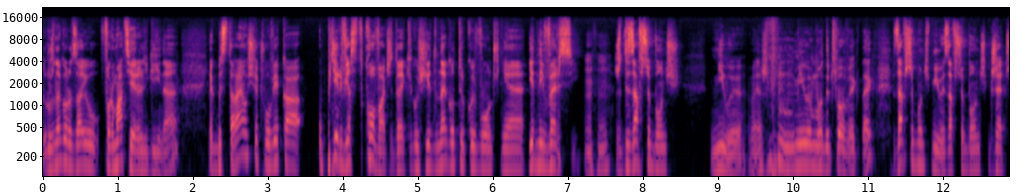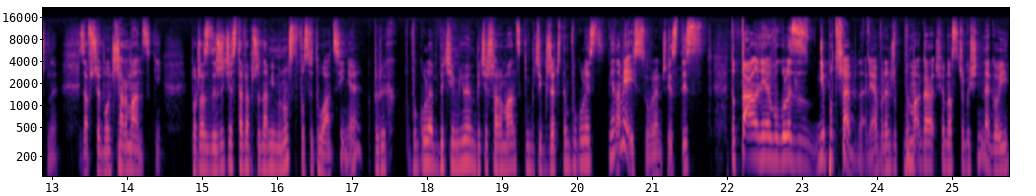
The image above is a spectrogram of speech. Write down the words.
różnego rodzaju formacje religijne jakby starają się człowieka upierwiastkować do jakiegoś jednego tylko i wyłącznie jednej wersji. Mhm. Że ty zawsze bądź miły, wiesz, miły młody człowiek, tak? Zawsze bądź miły, zawsze bądź grzeczny, zawsze bądź szarmancki. Podczas gdy życie stawia przed nami mnóstwo sytuacji, nie? których w ogóle bycie miłym, bycie szarmanckim, bycie grzecznym w ogóle jest nie na miejscu wręcz. Jest, jest totalnie w ogóle niepotrzebne, nie? Wręcz wymaga się od nas czegoś innego i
